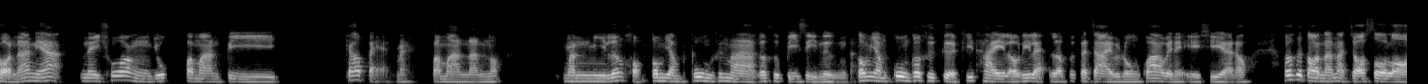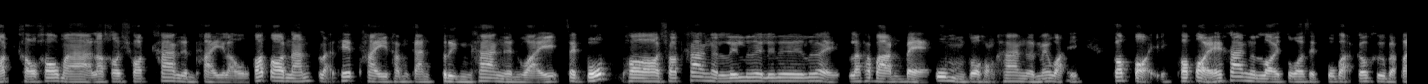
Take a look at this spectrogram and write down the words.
ก่อนหน้าเนี้ย ในช่วงยุคประมาณปี 98ไหมประมาณนั้นเนาะมันมีเรื่องของต้มยำกุ้งขึ้นมาก็คือปี 41 ต้มยำกุ้งก็คือเกิดที่ไทยเรานี่แหละ แล้วก็กระจายเป็นวงกว้างไปในเอเชียเนาะ ก็คือตอนนั้นน่ะ George Soros เขาเข้ามาแล้วเขาช็อตค่าเงินไทยเรา เพราะตอนนั้นประเทศไทยทำการตรึงค่าเงินไว้ เสร็จปุ๊บพอช็อตค่าเงินเรื่อยๆเรื่อยๆเรื่อยๆรัฐบาลแบกอุ้มตัวของค่าเงินไม่ไหวก็ปล่อย พอปล่อยให้ค่าเงินลอยตัวเสร็จปุ๊บอะก็คือแบบไป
